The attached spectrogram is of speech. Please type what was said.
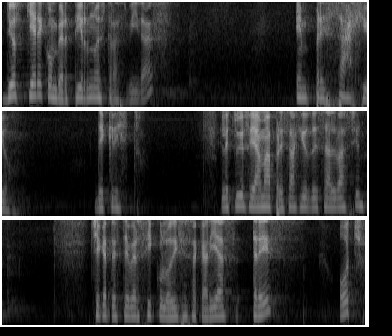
Dios quiere convertir nuestras vidas en presagio de Cristo. El estudio se llama Presagios de Salvación. Chécate este versículo, dice Zacarías 3, 8.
